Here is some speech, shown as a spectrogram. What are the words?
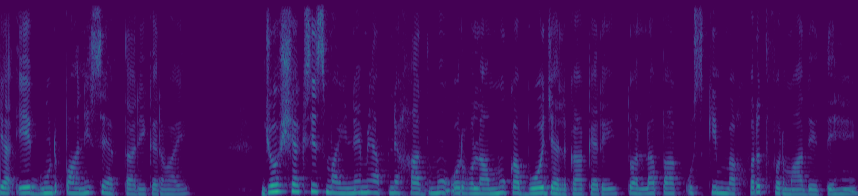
या एक घूंट पानी से अफ्तारी करवाए। जो शख्स इस महीने में अपने खादमों और ग़ुलामों का बोझ हल्का करे तो अल्लाह पाक उसकी मफ़रत फरमा देते हैं।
